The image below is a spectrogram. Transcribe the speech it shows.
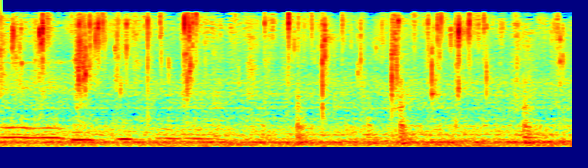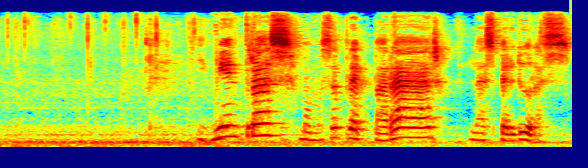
Y mientras vamos a preparar las verduras.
